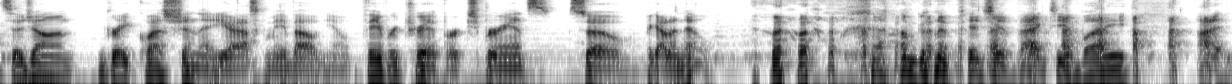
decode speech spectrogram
So, John, great question that you're asking me about, you know, favorite trip or experience. So, I got to know. I'm going to pitch it back to you, buddy. I,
